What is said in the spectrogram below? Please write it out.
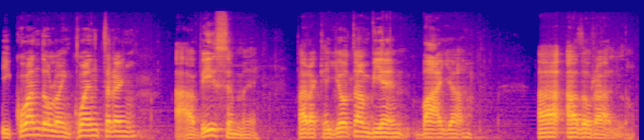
y cuando lo encuentren, avísenme para que yo también vaya a adorarlo.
